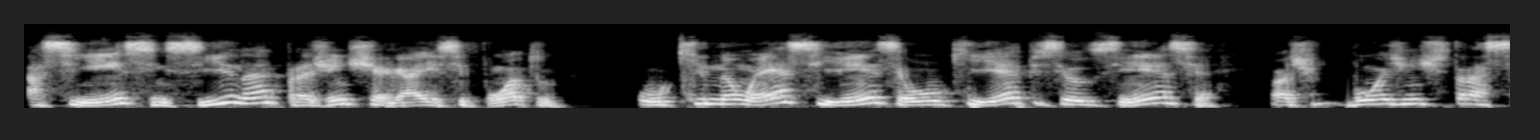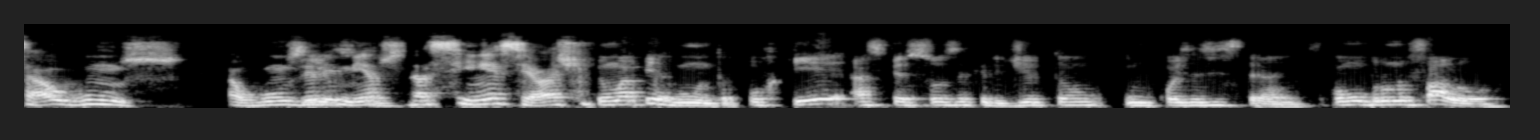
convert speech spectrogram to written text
a ciência em si, né? Para a gente chegar a esse ponto, o que não é ciência ou o que é pseudociência, eu acho bom a gente traçar alguns, alguns Isso. elementos da ciência. Eu acho que... Uma pergunta: por que as pessoas acreditam em coisas estranhas? Como o Bruno falou,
